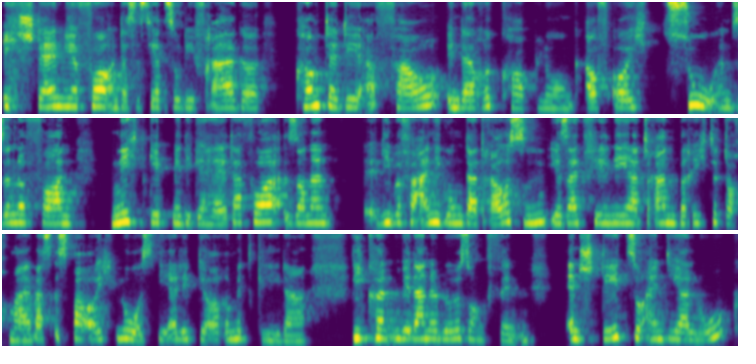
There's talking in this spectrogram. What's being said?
Ich stelle mir vor, und das ist jetzt so die Frage, kommt der DAV in der Rückkopplung auf euch zu im Sinne von, nicht gebt mir die Gehälter vor, sondern liebe Vereinigung da draußen, ihr seid viel näher dran, berichtet doch mal, was ist bei euch los? Wie erlebt ihr eure Mitglieder? Wie könnten wir da eine Lösung finden? Entsteht so ein Dialog?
